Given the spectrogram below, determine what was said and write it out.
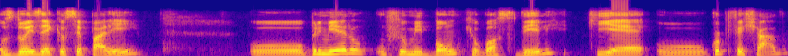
os dois aí que eu separei. O primeiro, um filme bom que eu gosto dele, que é o Corpo Fechado,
